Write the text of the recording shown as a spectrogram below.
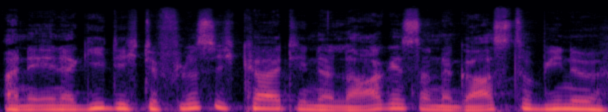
eine energiedichte Flüssigkeit, die in der Lage ist, eine Gasturbine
